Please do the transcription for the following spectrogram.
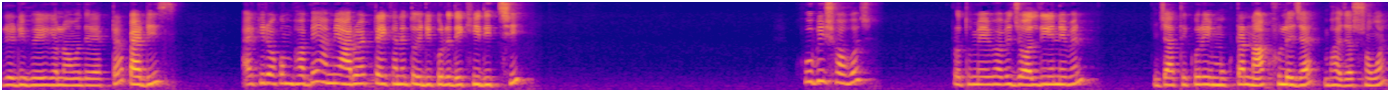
রেডি হয়ে গেল আমাদের একটা প্যাটিস। একই রকমভাবে আমি আরও একটা এখানে তৈরি করে দেখিয়ে দিচ্ছি। খুবই সহজ। প্রথমে এভাবে জল দিয়ে নেবেন যাতে করে এই মুখটা না খুলে যায় ভাজার সময়।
